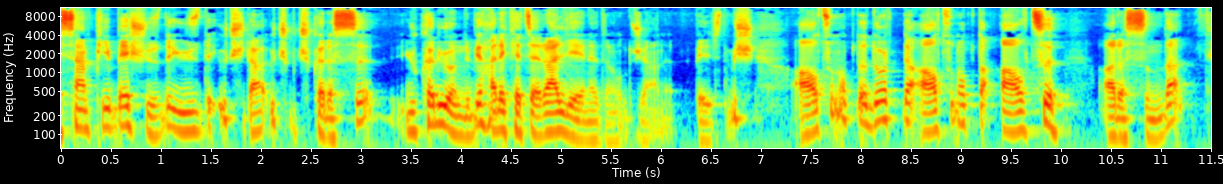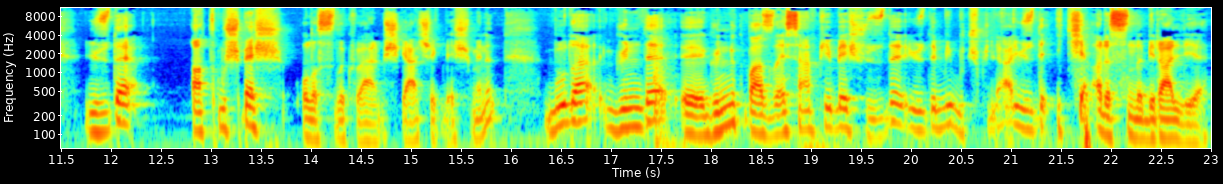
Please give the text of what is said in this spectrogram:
S&P 500'de %3 ila 3.5 arası yukarı yönlü bir harekete, rally'e neden olacağını belirtmiş. 6.4 ile 6.6 arasında %65 olasılık vermiş gerçekleşmenin. Bu da günde e, günlük bazda S&P 500'de %1,5 ila %2 arasında bir ralliye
